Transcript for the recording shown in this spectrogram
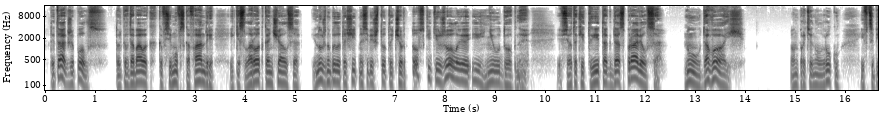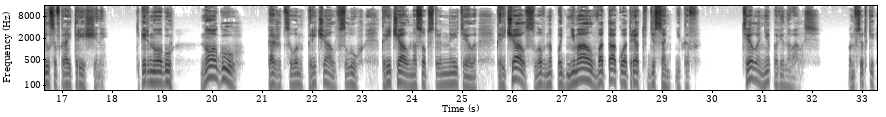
ты также полз, только вдобавок ко всему в скафандре, и кислород кончался, и нужно было тащить на себе что-то чертовски тяжелое и неудобное. И все-таки ты тогда справился. Ну, давай!» Он протянул руку и вцепился в край трещины. «Теперь ногу! Ногу!» Кажется, он кричал вслух, кричал на собственное тело, кричал, словно поднимал в атаку отряд десантников. Тело не повиновалось. Он все-таки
